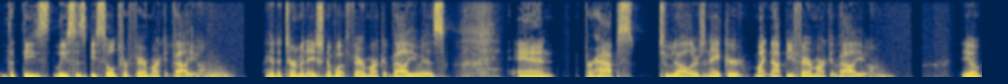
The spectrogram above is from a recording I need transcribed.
that these leases be sold for fair market value, like a determination of what fair market value is, and perhaps two dollars an acre might not be fair market value. You know,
